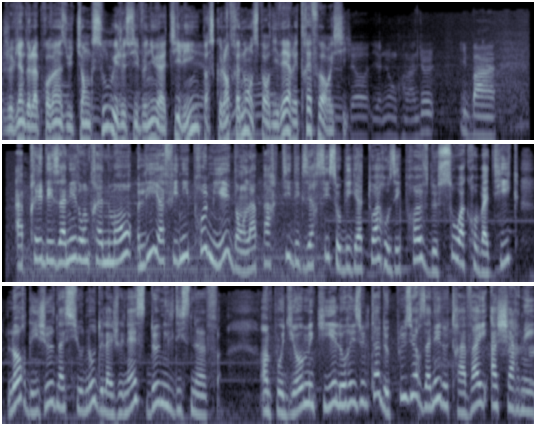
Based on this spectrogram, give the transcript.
Je viens de la province du Jiangsu et je suis venu à Tilin parce que l'entraînement au sport d'hiver est très fort ici. Après des années d'entraînement, Li a fini premier dans la partie d'exercice obligatoire aux épreuves de saut acrobatique lors des Jeux nationaux de la jeunesse 2019. Un podium qui est le résultat de plusieurs années de travail acharné.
